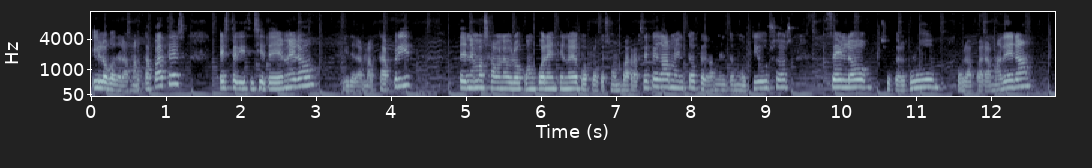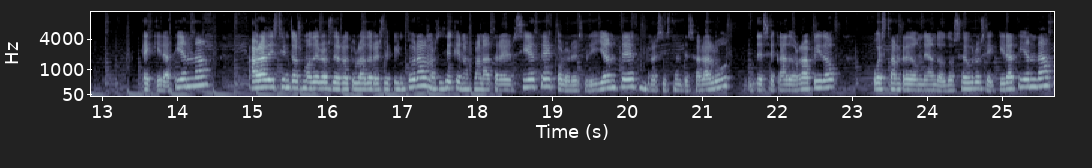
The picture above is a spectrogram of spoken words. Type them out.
Y luego de la marca Pates, este 17 de enero, y de la marca Prit, tenemos a 1,49€ pues lo que son barras de pegamento, pegamento multiusos, celo, superglue, cola para madera, hay que ir a tienda. Habrá distintos modelos de rotuladores de pintura, nos dice que nos van a traer 7, colores brillantes, resistentes a la luz, de secado rápido, cuestan redondeando 2 euros y hay que ir a tienda,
